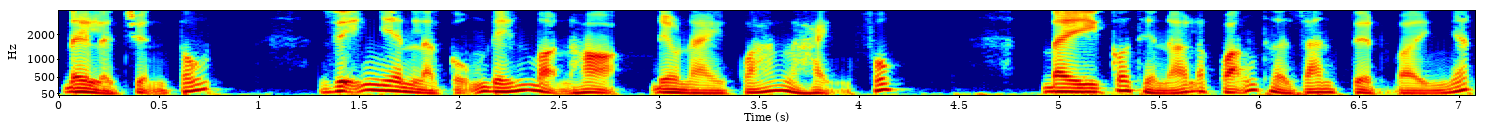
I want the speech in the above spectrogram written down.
đây là chuyện tốt. Dĩ nhiên là cũng đến bọn họ, điều này quá là hạnh phúc. Đây có thể nói là quãng thời gian tuyệt vời nhất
